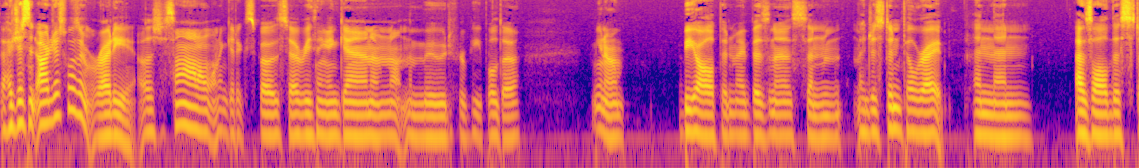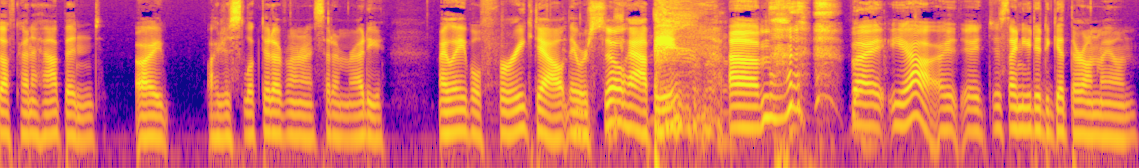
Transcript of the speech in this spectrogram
I just I just wasn't ready. I was just oh, I don't want to get exposed to everything again. I'm not in the mood for people to, you know, be all up in my business, and I just didn't feel right. And then, as all this stuff kind of happened, I I just looked at everyone and I said I'm ready. My label freaked out. They were so happy. um, but yeah, it, it just I needed to get there on my own.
